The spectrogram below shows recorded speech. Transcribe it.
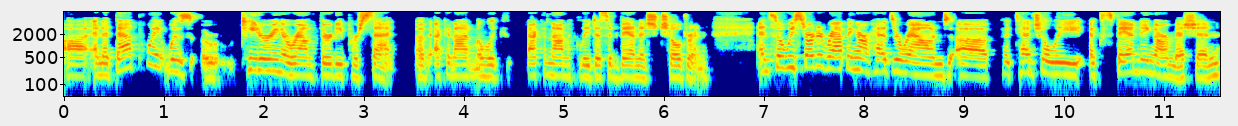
Uh, and at that point was uh, teetering around 30% of economically, economically disadvantaged children. And so we started wrapping our heads around uh, potentially expanding our mission.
